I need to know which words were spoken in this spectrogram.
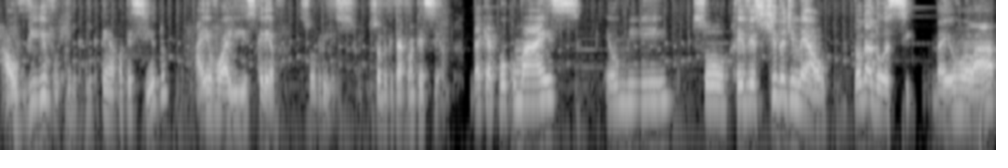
Ao vivo, tudo, tudo que tem acontecido. Aí eu vou ali e escrevo sobre isso, sobre o que está acontecendo. Daqui a pouco mais eu me sou revestida de mel, toda doce. Daí eu vou lá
